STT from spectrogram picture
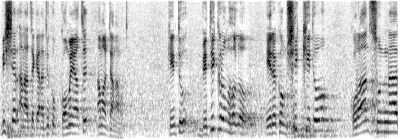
বিশ্বের আনাচে কানাচে খুব কমে আছে, আমার জানা মতো। কিন্তু ব্যতিক্রম হলো এরকম শিক্ষিত, কোরআন, সুন্নার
